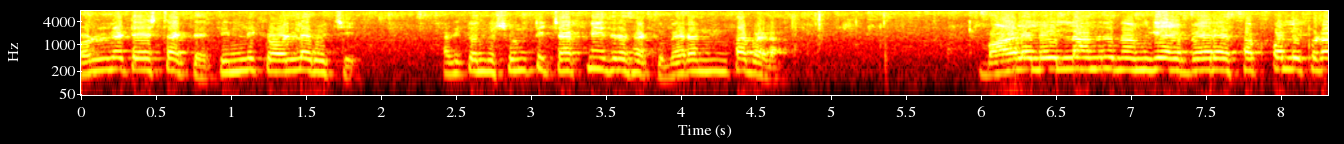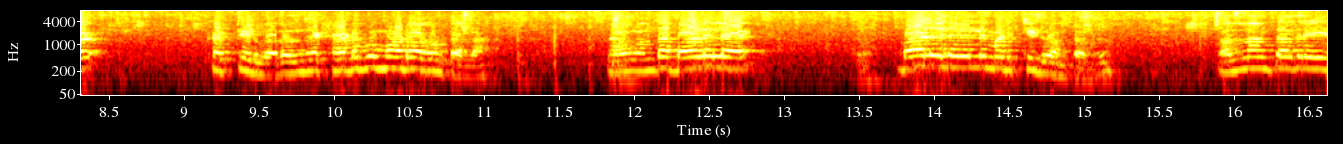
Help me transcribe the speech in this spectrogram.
ಒಳ್ಳೆ ಟೇಸ್ಟ್ ಆಗ್ತದೆ. ತಿನ್ನಲಿಕ್ಕೆ ಒಳ್ಳೆ ರುಚಿ. ಅದಕ್ಕೊಂದು ಶುಂಠಿ ಚಟ್ನಿ ಇದ್ರೆ ಸಾಕು ಬೇರೆ ಎಂತ ಬೇಡ. ಬಾಳೆಲೆ ಇಲ್ಲ ಅಂದ್ರೆ ನಮಗೆ ಬೇರೆ ಸಪ್ಪಲ್ಲಿ ಕೂಡ ಕಟ್ಟಿಡ್ಬೋದು. ಅಂದರೆ ಕಡುಬು ಮಾಡುವಾಗ ಉಂಟಲ್ಲ? ನಾವು ಒಂದ ಬಾಳೆಲೆ, ಬಾಳೆಲೆಯಲ್ಲಿ ಮಡಚಿಡುವಂಥದ್ದು. ಅಲ್ಲ ಅಂತಾದರೆ ಈ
